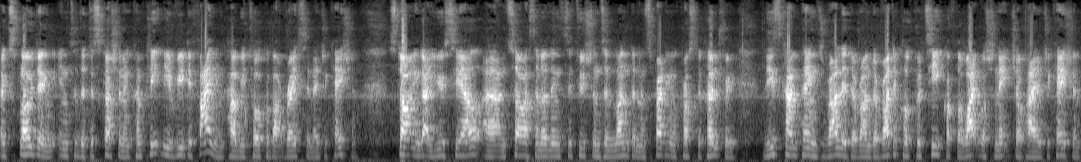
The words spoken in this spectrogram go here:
exploding into the discussion and completely redefining how we talk about race in education. Starting at UCL uh, and SOAS and other institutions in London and spreading across the country, these campaigns rallied around a radical critique of the whitewashed nature of higher education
